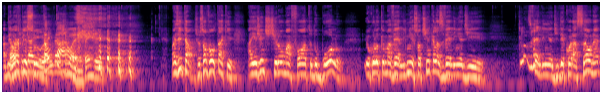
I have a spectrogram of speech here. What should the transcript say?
A melhor fica pessoa. Aí, Então tá, ué. Mas então, deixa eu só voltar aqui. Aí a gente tirou uma foto do bolo, eu coloquei uma velhinha, só tinha aquelas velhinhas de. Aquelas velhinhas de decoração, né?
